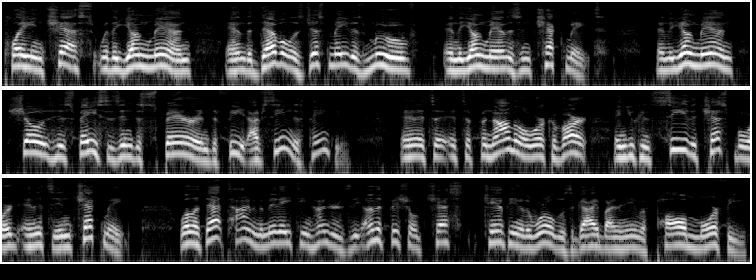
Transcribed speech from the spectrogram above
playing chess with a young man, and the devil has just made his move, and the young man is in checkmate, and the young man shows his face is in despair and defeat. I've seen this painting, and it's a it's a phenomenal work of art, and you can see the chessboard, and it's in checkmate. Well, at that time in the mid 1800s, the unofficial chess champion of the world was a guy by the name of Paul Morphy.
